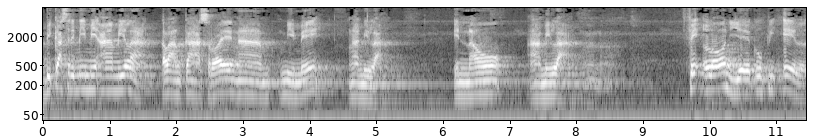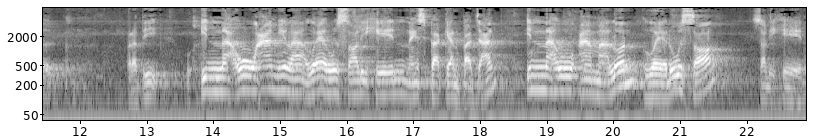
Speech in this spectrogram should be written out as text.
Bikasri mimi amila kelan kasroe ngam mime ngamila innau amila. Fi'lon yeku fi'il. Berarti innahu amila ghairu salihin. Neng sebagian bacaan innahu amalun ghairu salihin.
